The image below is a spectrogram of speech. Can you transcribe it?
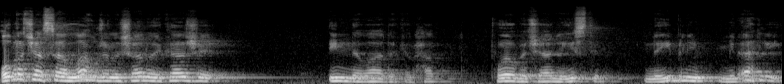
Obraća se Allahu Đelešanu i kaže inne vadeke l'haq Tvoje obećanje je istina. Ne ibnim min ahli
